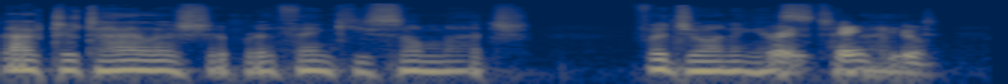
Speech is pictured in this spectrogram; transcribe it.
Dr. Tyler Schipper, thank you so much for joining Great, us tonight. Thank you.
